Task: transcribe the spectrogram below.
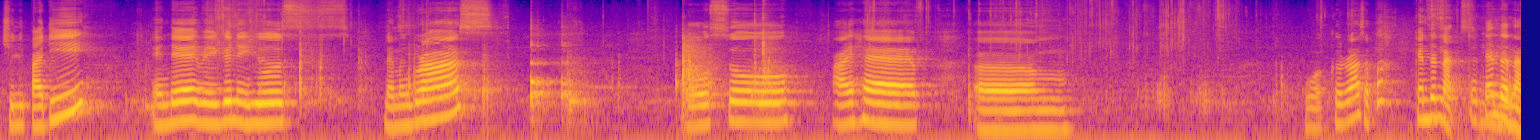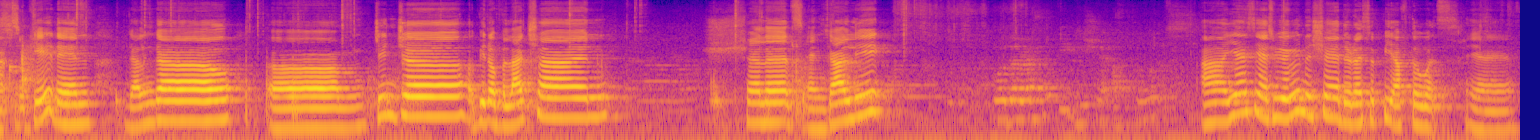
chili padi, and then we're going to use lemongrass. Also, I have um, buah keras apa? Candle nuts. Candle nuts. Okay. Then galangal, um, ginger, a bit of belacan, shallots and garlic. Ah yes yes we are going to share the recipe afterwards. Yeah.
